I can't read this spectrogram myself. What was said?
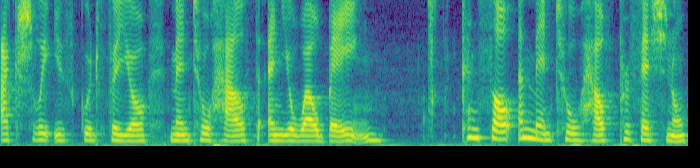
actually is good for your mental health and your well being. Consult a mental health professional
